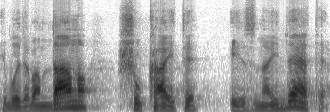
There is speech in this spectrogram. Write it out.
і буде вам дано, шукайте і знайдете.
